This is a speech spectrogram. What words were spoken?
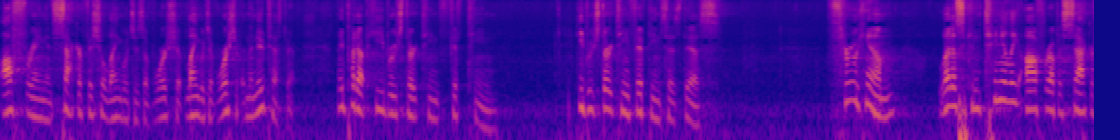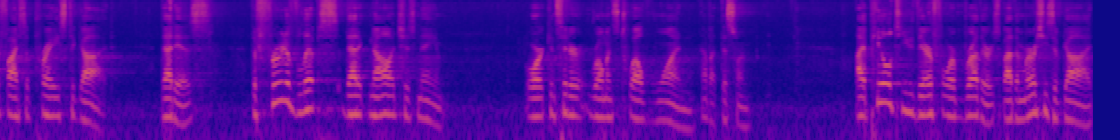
offering and sacrificial languages of worship, language of worship in the New Testament. Let me put up Hebrews 13, 15. Hebrews 13, 15 says this Through Him, let us continually offer up a sacrifice of praise to God. That is, the fruit of lips that acknowledge his name. Or consider Romans 12:1. How about this one? I appeal to you therefore, brothers, by the mercies of God,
